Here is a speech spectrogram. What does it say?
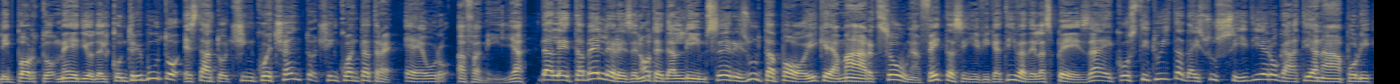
L'importo medio del contributo è stato 553 euro a famiglia. Dalle tabelle rese note dall'Inps risulta poi che a marzo una fetta significativa della spesa è costituita dai sussidi erogati a Napoli,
